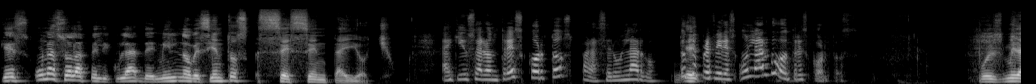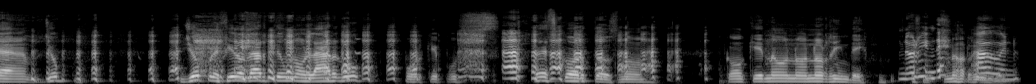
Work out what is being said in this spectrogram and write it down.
que es una sola película de 1968. Aquí usaron tres cortos para hacer un largo. ¿Tú Eh, qué prefieres, un largo o tres cortos? Pues mira, yo, yo prefiero darte uno largo porque pues tres cortos, no. Como que no, no, no rinde. ¿No rinde? No Ah, rinde. bueno.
